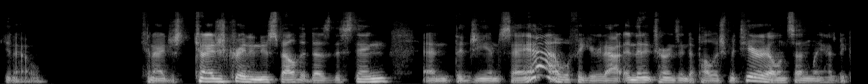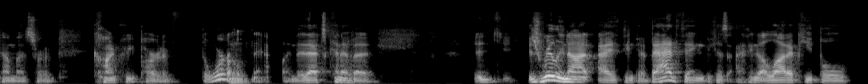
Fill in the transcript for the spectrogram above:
you know can i just can i just create a new spell that does this thing? And the gm say yeah we'll figure it out. And then it turns into published material and suddenly has become a sort of concrete part of the world hmm. now. And that's kind of hmm. a it- it's really not i think a bad thing because i think a lot of people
